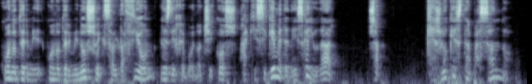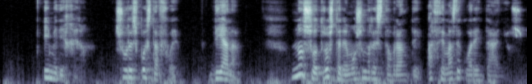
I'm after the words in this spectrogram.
Cuando, terminó su exaltación, les dije, bueno chicos, aquí sí que me tenéis que ayudar. O sea, ¿qué es lo que está pasando? Y me dijeron, su respuesta fue, Diana, nosotros tenemos un restaurante hace más de 40 años.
